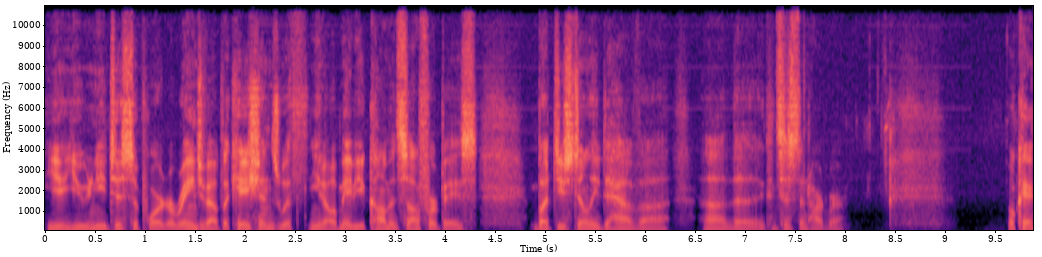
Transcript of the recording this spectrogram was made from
you, you need to support a range of applications with you know maybe a common software base, but you still need to have uh, uh, the consistent hardware. Okay,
